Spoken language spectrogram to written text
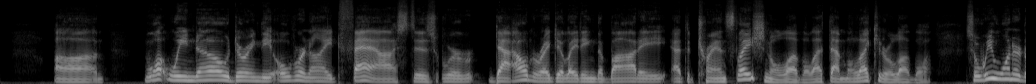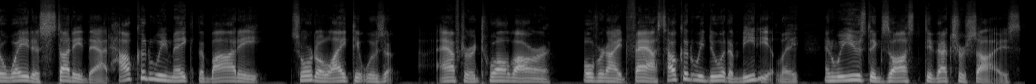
Uh, what we know during the overnight fast is we're down regulating the body at the translational level, at that molecular level. So we wanted a way to study that. How could we make the body sort of like it was after a 12 hour overnight fast? How could we do it immediately? And we used exhaustive exercise.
